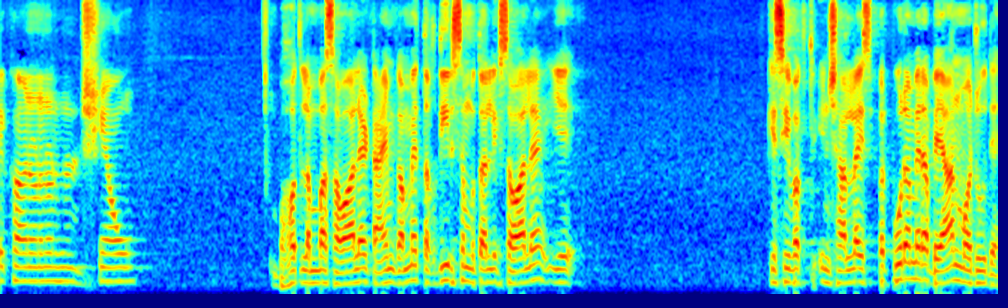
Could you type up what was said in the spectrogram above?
لکھا بہت لمبا سوال ہے ٹائم کم ہے تقدیر سے متعلق سوال ہے یہ کسی وقت ان شاء اللہ اس پر پورا میرا بیان موجود ہے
